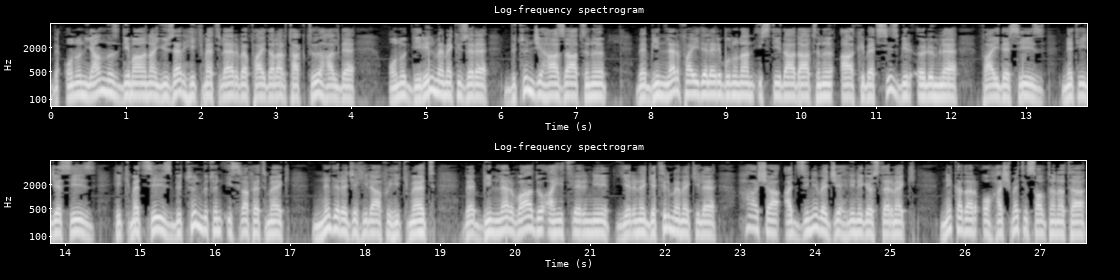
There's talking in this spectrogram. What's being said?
ve onun yalnız dimağına yüzer hikmetler ve faydalar taktığı halde onu dirilmemek üzere bütün cihazatını ve binler faydeleri bulunan istidadatını akıbetsiz bir ölümle faydasız, neticesiz, hikmetsiz bütün bütün israf etmek ne derece hilafı hikmet ve binler vaadu ahitlerini yerine getirmemek ile haşa aczini ve cehlini göstermek ne kadar o haşmeti saltanata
